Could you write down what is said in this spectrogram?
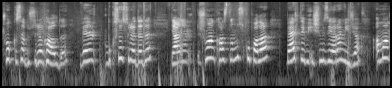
çok kısa bir süre kaldı. Ve bu kısa sürede de yani şu an kastığımız kupalar belki de bir işimize yaramayacak. Ama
